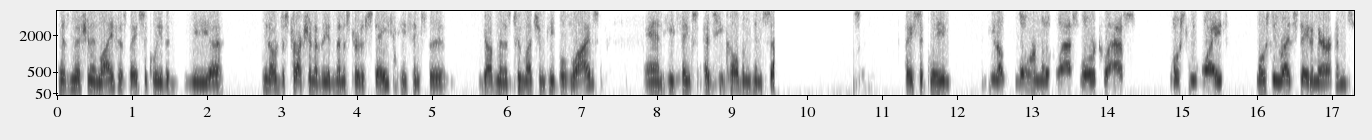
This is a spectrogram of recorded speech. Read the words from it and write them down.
his mission in life is basically the the uh, you know destruction of the administrative state. He thinks the government is too much in people's lives, and he thinks, as he called them himself, basically, you know, lower middle class, lower class, mostly white, mostly red state Americans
